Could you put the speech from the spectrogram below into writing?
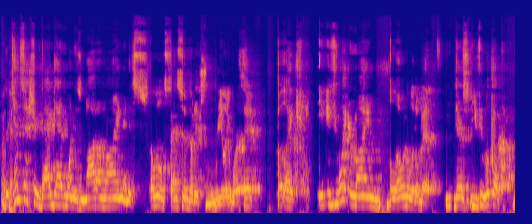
The 10th century Baghdad one is not online, and it's a little expensive, but it's really worth it. But like, if, you want your mind blown a little bit, there's you can look up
